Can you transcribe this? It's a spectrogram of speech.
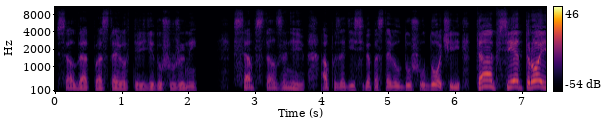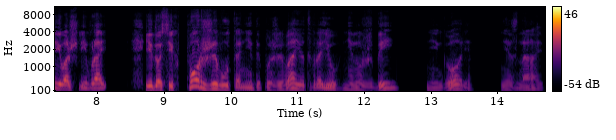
Солдат поставил впереди душу жены, сам встал за нею, а позади себя поставил душу дочери. Так все трое вошли в рай. И до сих пор живут они, да поживают в раю, ни нужды, ни горя не знают.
